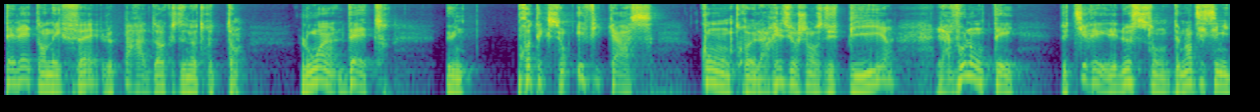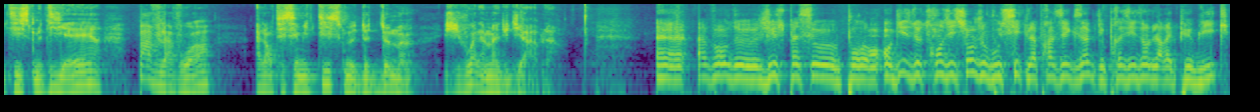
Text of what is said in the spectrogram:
Tel est en effet le paradoxe de notre temps. Loin d'être une protection efficace contre la résurgence du pire, la volonté de tirer les leçons de l'antisémitisme d'hier pave la voie à l'antisémitisme de demain. J'y vois la main du diable. Euh, avant de juste passer pour, en guise de transition, je vous cite la phrase exacte du président de la République.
